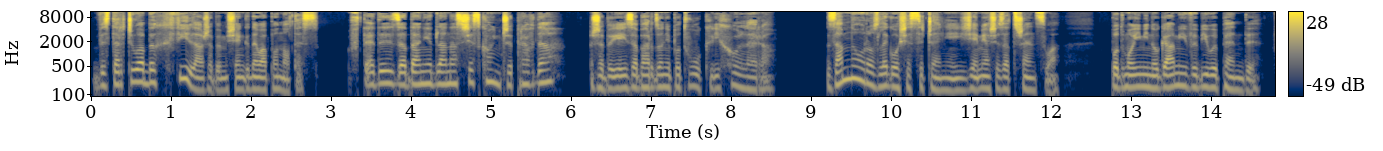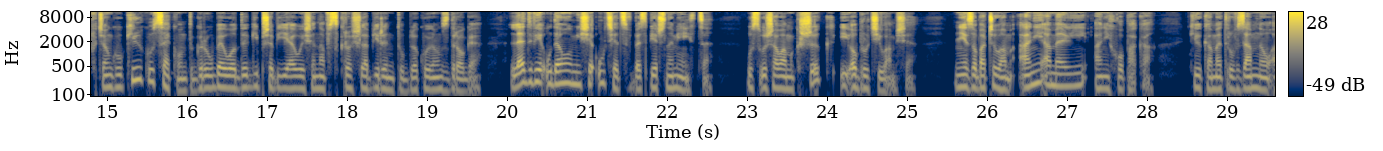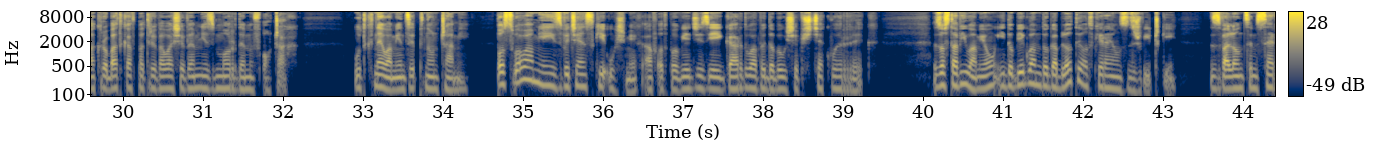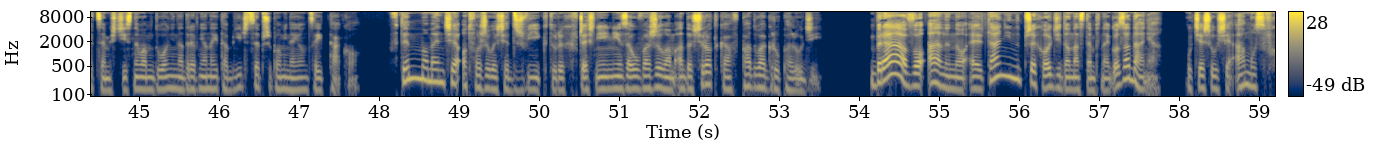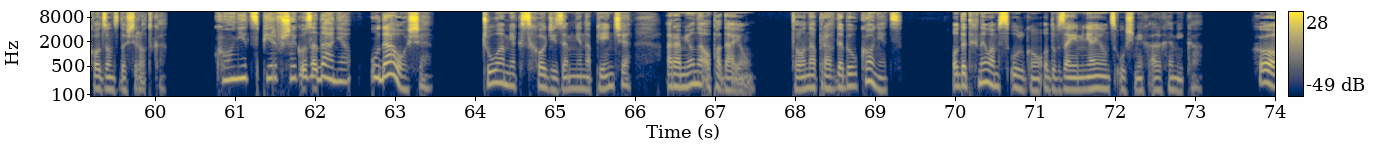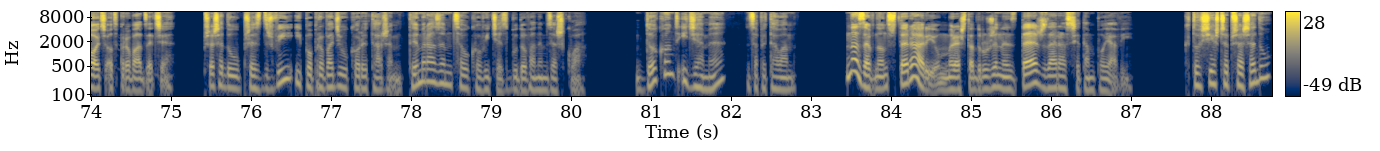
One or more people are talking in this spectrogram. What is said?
Wystarczyłaby chwila, żebym sięgnęła po notes. Wtedy zadanie dla nas się skończy, prawda? Żeby jej za bardzo nie potłukli, cholera. Za mną rozległo się syczenie i ziemia się zatrzęsła. Pod moimi nogami wybiły pędy. W ciągu kilku sekund grube łodygi przebijały się na wskroś labiryntu, blokując drogę. Ledwie udało mi się uciec w bezpieczne miejsce. Usłyszałam krzyk i obróciłam się. Nie zobaczyłam ani Amelii, ani chłopaka. Kilka metrów za mną akrobatka wpatrywała się we mnie z mordem w oczach. Utknęła między pnączami. Posłałam jej zwycięski uśmiech, a w odpowiedzi z jej gardła wydobył się wściekły ryk. Zostawiłam ją i dobiegłam do gabloty, otwierając drzwiczki. Z walącym sercem ścisnęłam dłoń na drewnianej tabliczce przypominającej tako. W tym momencie otworzyły się drzwi, których wcześniej nie zauważyłam, a do środka wpadła grupa ludzi. Brawo, Anno, Eltanin przechodzi do następnego zadania. Ucieszył się Amus, wchodząc do środka. Koniec pierwszego zadania. Udało się. Czułam, jak schodzi ze mnie napięcie, a ramiona opadają. To naprawdę był koniec. Odetchnęłam z ulgą, odwzajemniając uśmiech alchemika. Chodź, odprowadzę cię. Przeszedł przez drzwi i poprowadził korytarzem, tym razem całkowicie zbudowanym ze szkła. Dokąd idziemy? Zapytałam. Na zewnątrz terrarium, reszta drużyny też zaraz się tam pojawi. Ktoś jeszcze przeszedł?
